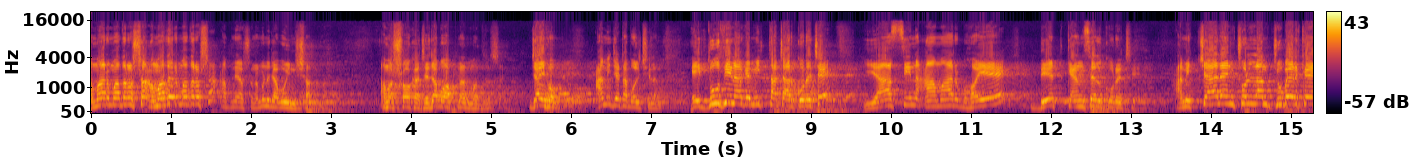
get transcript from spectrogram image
আমার মাদ্রাসা, আমাদের মাদ্রাসা, আপনি আসুন আমি যাব ইনশাল্লাহ আমার শখ আছে, যাব আপনার মাদ্রাসায়। যাই হোক, আমি যেটা বলছিলাম, এই দুদিন আগে মিথ্যাচার করেছে, ইয়াসিন আমার ভয়ে ডেট ক্যান্সেল করেছে। আমি চ্যালেঞ্জ ছুড়লাম জুবেরকে,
